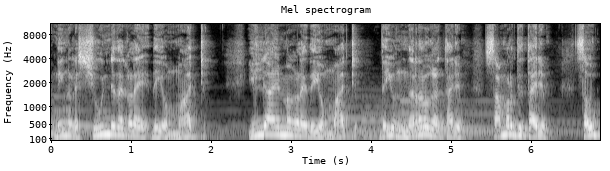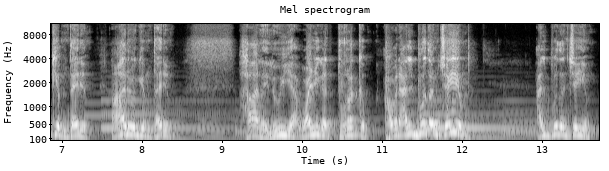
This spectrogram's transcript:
നിങ്ങളുടെ ശൂന്യതകളെ ദൈവം മാറ്റും. ഇല്ലായ്മകളെ ദൈവം മാറ്റും. ദൈവം നിറവുകൾ തരും സമൃദ്ധി തരും സൗഖ്യം തരും ആരോഗ്യം തരും. ഹാലെ ലൂയ വഴികൾ തുറക്കും. അവൻ അത്ഭുതം ചെയ്യും. അത്ഭുതം ചെയ്യും.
